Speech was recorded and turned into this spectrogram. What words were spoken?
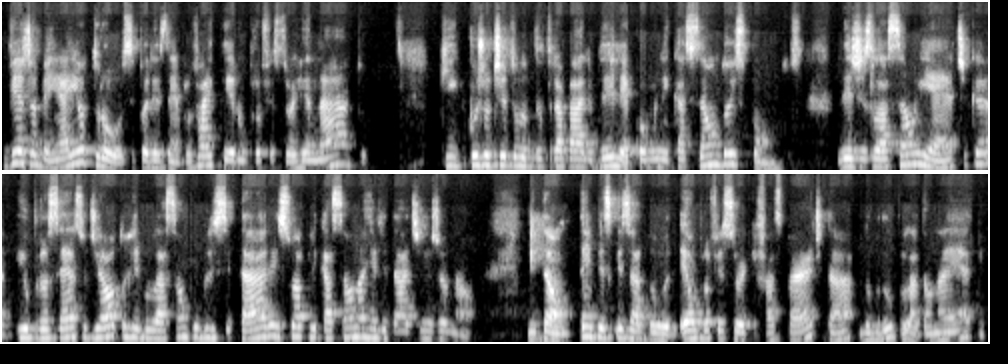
veja bem, aí eu trouxe, por exemplo, vai ter um professor Renato que, cujo título do trabalho dele é Comunicação, dois pontos, Legislação e Ética e o processo de autorregulação publicitária e sua aplicação na realidade regional. Então, tem pesquisador, é um professor que faz parte da, do grupo lá da UNAEP,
